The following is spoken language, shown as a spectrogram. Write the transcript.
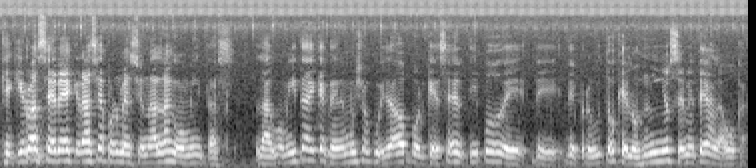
que, quiero hacer es, gracias por mencionar las gomitas. Las gomitas hay que tener mucho cuidado porque ese es el tipo de, de, productos que los niños se meten a la boca.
